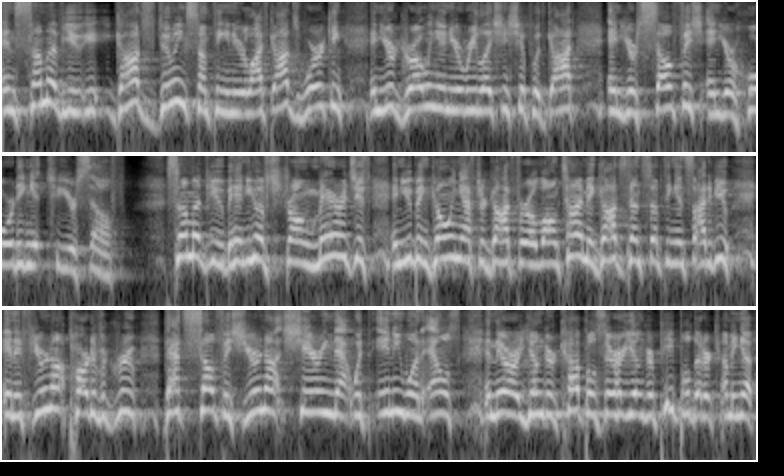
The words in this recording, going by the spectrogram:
And some of you, God's doing something in your life, God's working, and you're growing in your relationship with God, and you're selfish and you're hoarding it to yourself. Some of you, man, you have strong marriages and you've been going after God for a long time and God's done something inside of you. And if you're not part of a group, that's selfish. You're not sharing that with anyone else. And there are younger couples, there are younger people that are coming up.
